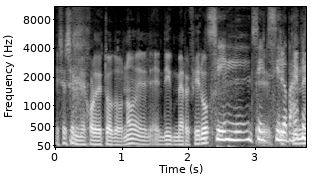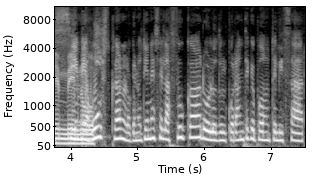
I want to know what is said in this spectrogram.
ese es el mejor de todo, ¿no? Eh, eh, me refiero... Sí, sí, eh, sí lo que pasa es que sí me gusta, claro, lo que no tiene es el azúcar o el edulcorante que pueden utilizar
